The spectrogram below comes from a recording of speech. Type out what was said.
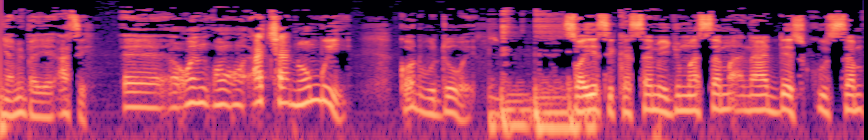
Nyami baye asi. Eh, on acha no mwi. God will do it. So yesika sam ejuma sam another school sam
